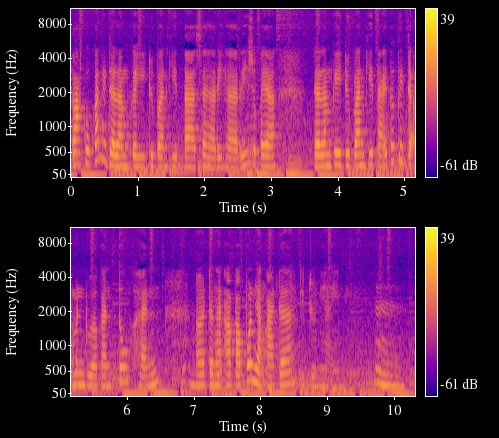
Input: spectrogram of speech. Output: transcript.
lakukan di dalam kehidupan kita sehari-hari supaya dalam kehidupan kita itu tidak menduakan Tuhan e, dengan apa pun yang ada di dunia ini. Hmm.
